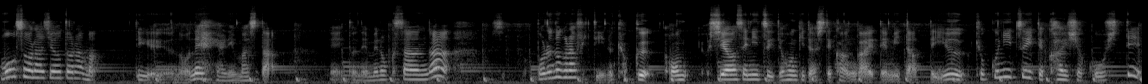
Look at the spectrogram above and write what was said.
妄想ラジオドラマ」っていうのをね やりました。えっ、ー、とねメロクさんがポルノグラフィティの曲「幸せについて本気出して考えてみた」っていう曲について解釈をして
